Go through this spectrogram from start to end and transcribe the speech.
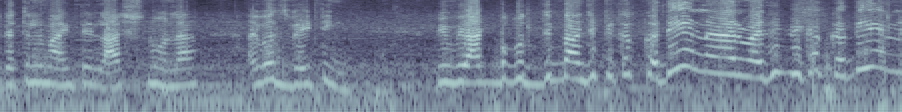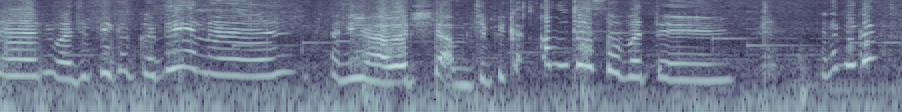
पिका तुला माहिती आहे लास्ट स्नोला आय वॉज वेटिंग मी वाट बघत होती माझी पिकं कधी येणार? माझी पिकं कधी येणार? माझी पिकं कधी येणार? आणि ह्या वर्षी आमची पिकं आमच्यासोबत आहे ना पिकं?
